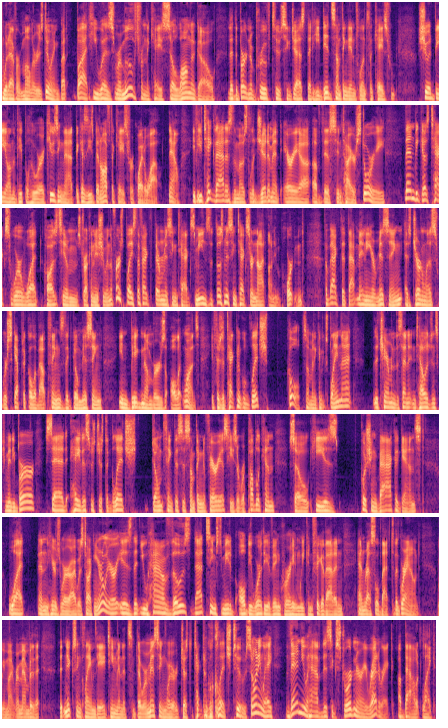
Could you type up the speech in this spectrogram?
whatever Mueller is doing. But but he was removed from the case so long ago that the burden of proof to suggest that he did something to influence the case should be on the people who are accusing that because he's been off the case for quite a while. Now, if you take that as the most legitimate area of this entire story, then because texts were what caused him Strzok an issue in the first place, the fact that they're missing texts means that those missing texts are not unimportant. The fact that that many are missing, as journalists, we're skeptical about things that go missing in big numbers all at once. If there's a technical glitch, cool, somebody can explain that. The chairman of the Senate Intelligence Committee, Burr, said, hey, this was just a glitch. Don't think this is something nefarious. He's a Republican, so he is pushing back against what and here's where I was talking earlier, is that you have those, that seems to me to all be worthy of inquiry, and we can figure that and, and wrestle that to the ground. We might remember that, that Nixon claimed the 18 minutes that were missing were just a technical glitch, too. So, anyway, then you have this extraordinary rhetoric about like,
